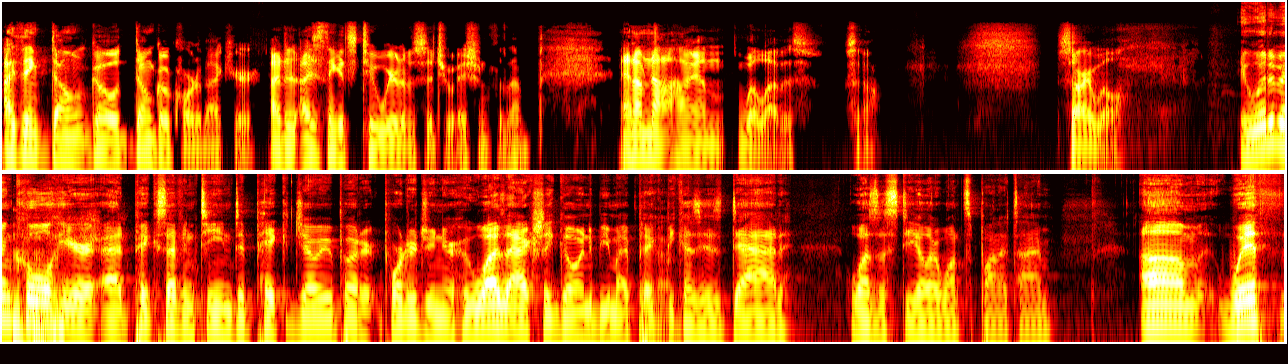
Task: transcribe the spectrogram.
I think don't go don't go quarterback here. I, I just think it's too weird of a situation for them, and I'm not high on Will Levis. So, sorry, Will. It would have been cool here at pick 17 to pick Joey Porter, Porter Jr., who was actually going to be my pick Yeah. because his dad was a Steeler once upon a time. Um, with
